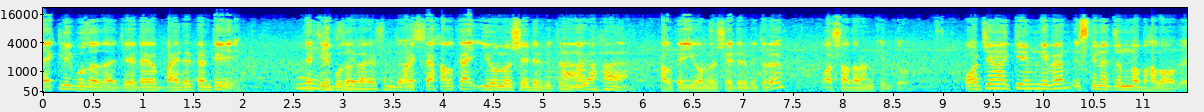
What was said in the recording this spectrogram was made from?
দেখলেই বোঝা যায় যে এটা বাইরের কান্ট্রি দেখলেই বোঝা যায়। অনেকটা হালকা ইয়েলো শেডের ভিতরে না? হ্যাঁ, হ্যাঁ। হালকা ইয়েলো শেডের ভিতরে অসাধারণ কিন্তু। অরিজিনাল ক্রিম নেবেন স্কিনের জন্য ভালো হবে।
